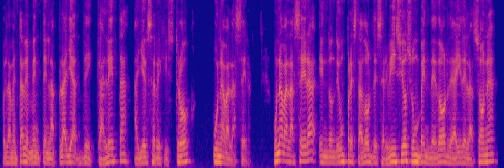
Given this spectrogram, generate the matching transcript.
Pues lamentablemente en la playa de Caleta ayer se registró una balacera. Una balacera en donde un prestador de servicios, un vendedor de ahí de la zona,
